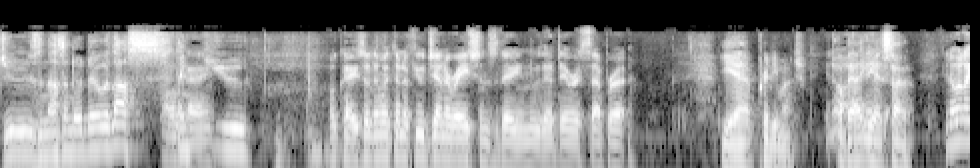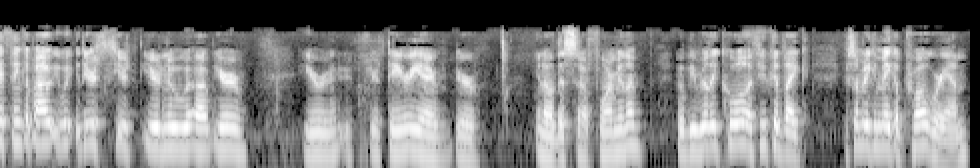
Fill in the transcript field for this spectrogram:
Jews nothing to do with us. Okay. Thank you. Okay, so then within a few generations, they knew that they were separate. Yeah, pretty much. You know, about, think- yeah, so, You know what I think about your your your, your new uh, your your your theory or your you know this uh, formula? It would be really cool if you could like if somebody can make a program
